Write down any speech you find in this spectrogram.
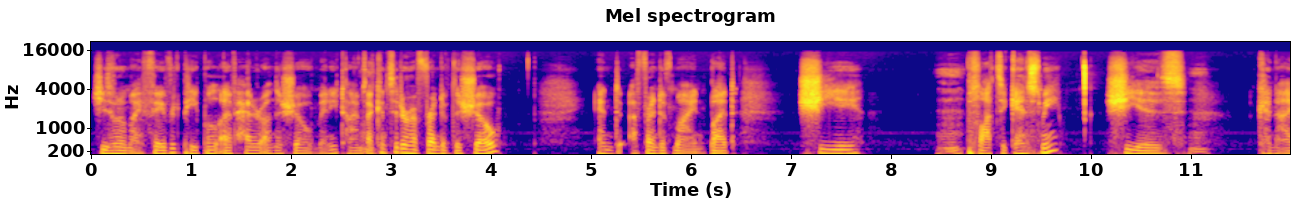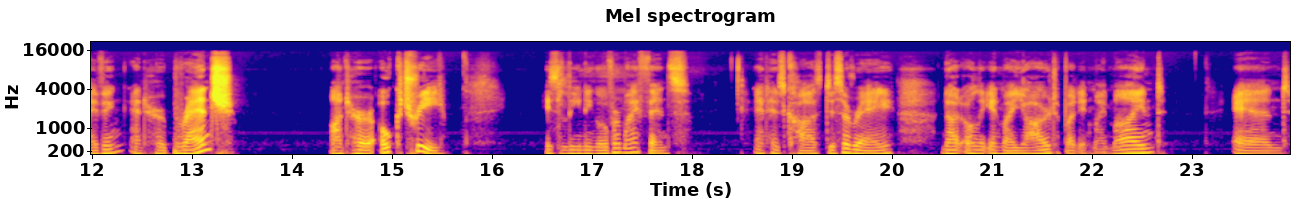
She's one of my favorite people. I've had her on the show many times. I mm. consider her a friend of the show and a friend of mine, but she Mhm. plots against me. She is Mm. conniving, and her branch on her oak tree is leaning over my fence and has caused disarray not only in my yard but in my mind. And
